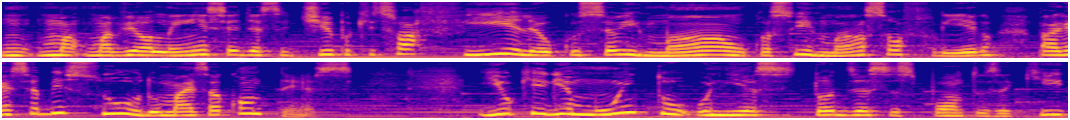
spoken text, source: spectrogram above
um, uma, uma violência desse tipo que sua filha ou com seu irmão, com a sua irmã sofreram. Parece absurdo, mas acontece. E eu queria muito unir esse, todos esses pontos aqui,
